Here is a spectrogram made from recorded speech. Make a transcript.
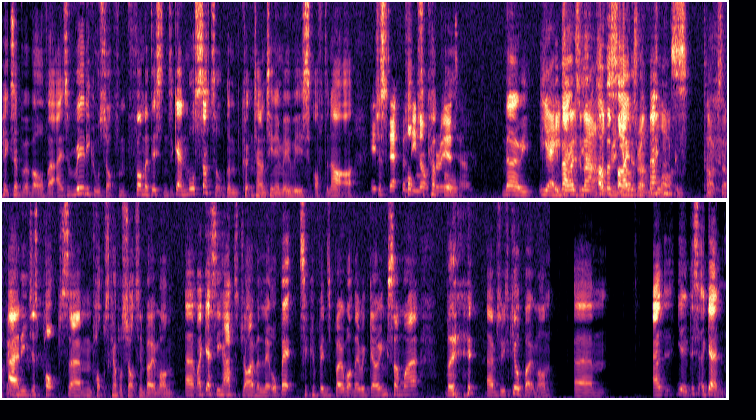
picks up a revolver, and it's a really cool shot from from a distance. Again, more subtle than Quentin Tarantino movies often are. It's Just definitely pops a not couple- Koreatown. No, he Yeah, he in fact, drives about on the 100 side yards of around the block and parks up and he just pops um, pops a couple shots in Beaumont. Um, I guess he had to drive a little bit to convince Beaumont they were going somewhere. But um, so he's killed Beaumont. Um, and you know, this again,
